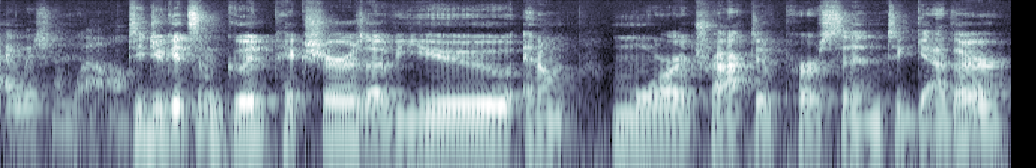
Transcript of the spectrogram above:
I wish him well. Did you get some good pictures of you and a more attractive person together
